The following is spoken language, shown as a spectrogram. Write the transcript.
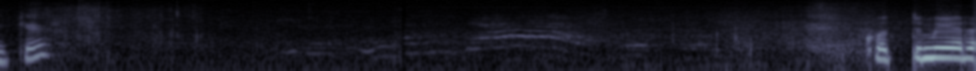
ఓకే కొత్తిమీర.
